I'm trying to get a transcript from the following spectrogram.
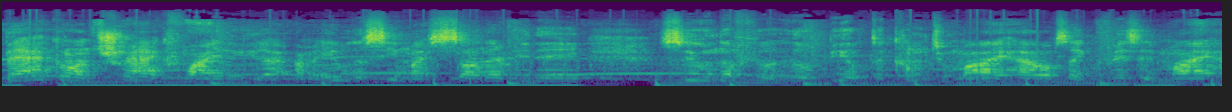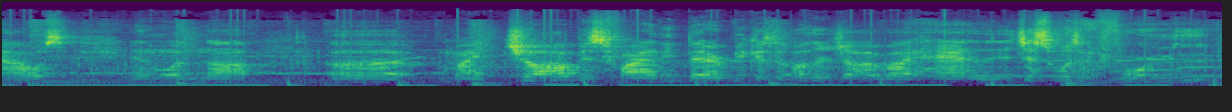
back on track finally. I'm able to see my son every day. Soon enough he'll, he'll be able to come to my house, like visit my house and whatnot. Uh, my job is finally better because the other job I had, it just wasn't for me.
